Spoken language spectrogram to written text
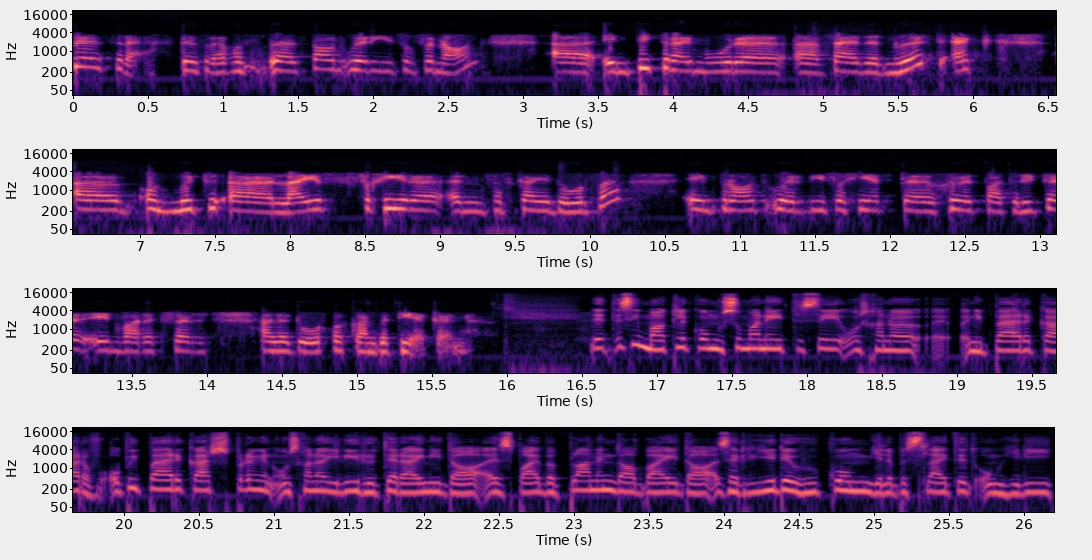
Dis reg. Dis reg. Ons uh, staan oor hier so vanaand. Uh en Pietrey môre uh verder noord. Ek uh ontmoet uh leiersfigure in verskeie dorpe en praat oor die vergeete grootpadroete en wat dit vir hulle dorpe kan beteken. Dit is nie maklik om sommer net te sê ons gaan nou in die perdekar of op die perdekar spring en ons gaan nou hierdie roete ry nie. Daar is baie beplanning daarbey. Daar is 'n rede hoekom jy besluit het om hierdie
